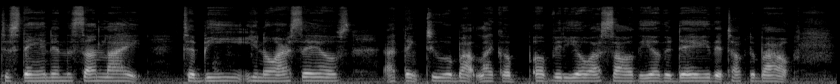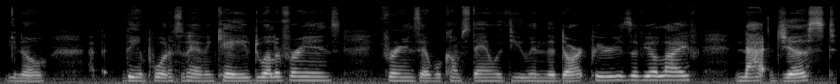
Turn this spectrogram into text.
to stand in the sunlight, to be, you know, ourselves. I think too about like a, a video I saw the other day that talked about, you know, the importance of having cave dweller friends, friends that will come stand with you in the dark periods of your life, not just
